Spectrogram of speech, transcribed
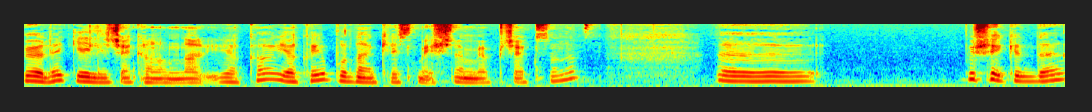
böyle gelecek hanımlar yaka. Yakayı buradan kesme işlemi yapacaksınız. Ee, bu şekilde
